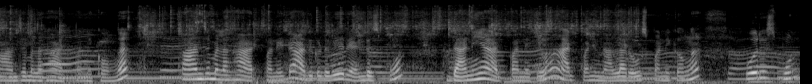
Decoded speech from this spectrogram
காஞ்ச மிளகாய் ஆட் பண்ணிக்கோங்க. காஞ்ச மிளகாய் ஆட் பண்ணிவிட்டு அது கூடவே ரெண்டு ஸ்பூன் தனியாக ஆட் பண்ணிக்கலாம். ஆட் பண்ணி நல்லா ரோஸ்ட் பண்ணிக்கோங்க. ஒரு ஸ்பூன்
